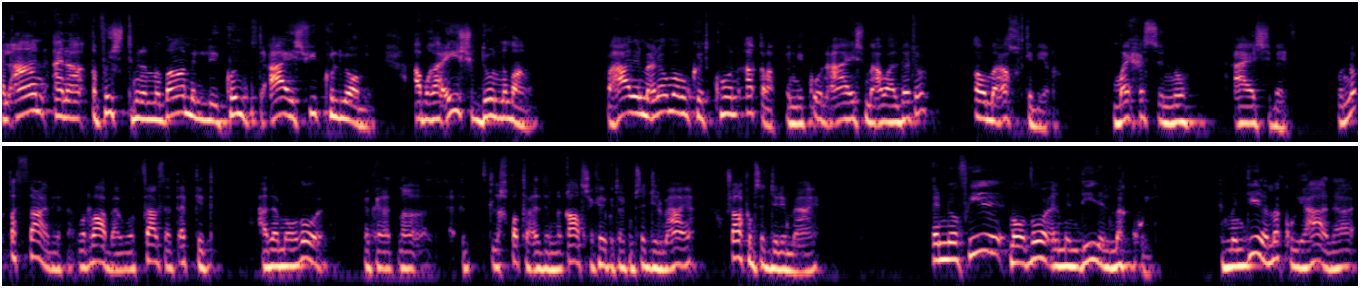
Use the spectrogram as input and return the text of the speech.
الآن أنا طفشت من النظام اللي كنت عايش فيه كل يومي. أبغى أعيش بدون نظام. فهذه المعلومة ممكن تكون أقرب إنه يكون عايش مع والدته أو مع أخت كبيرة وما يحس إنه عايش في بيت والنقطة الثالثة والرابعة والثالثة تأكد هذا الموضوع يمكن تلخبطت على هذه النقاط عشان كذا قلت لكم سجل معايا وش رايكم مسجلين معايا؟ إنه في موضوع المنديل المكوي المنديل المكوي هذا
